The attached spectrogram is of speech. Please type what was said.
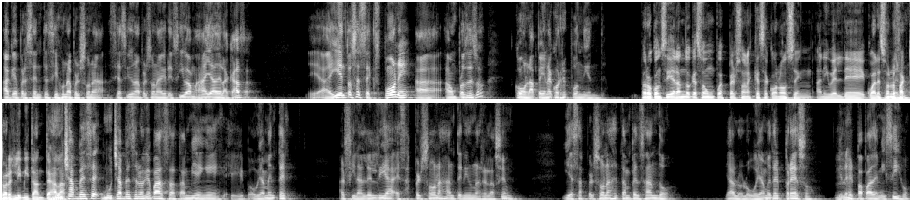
a que presente si es una persona, si ha sido una persona agresiva más allá de la casa. Eh, ahí entonces se expone a, un proceso con la pena correspondiente. Pero considerando que son pues personas que se conocen a nivel de cuáles son los factores limitantes a muchas veces Muchas veces lo que pasa también es, eh, obviamente, al final del día esas personas han tenido una relación y esas personas están pensando, diablo, lo voy a meter preso, y él es el papá de mis hijos,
